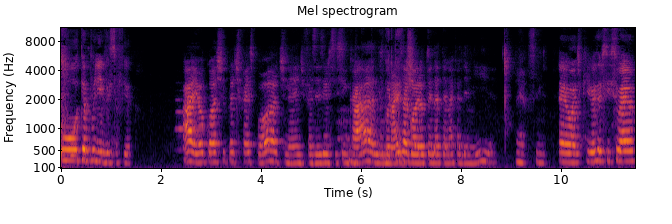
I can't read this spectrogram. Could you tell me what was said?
o tempo livre, Sofia? Ah, eu gosto de praticar esporte, né? De fazer exercício em casa tudo mais. Agora eu tô indo até na academia. Sim. É, eu acho que o exercício é,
